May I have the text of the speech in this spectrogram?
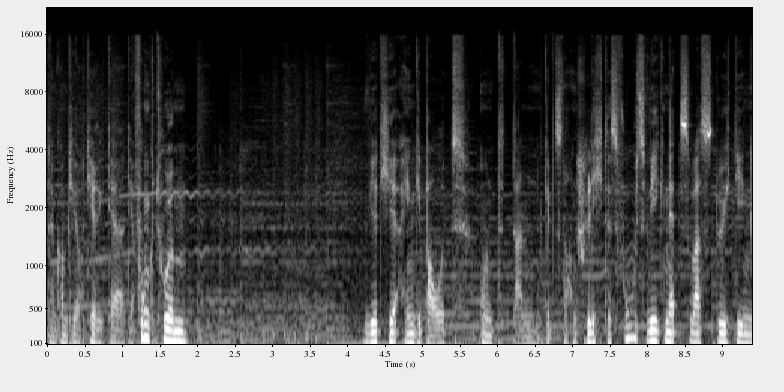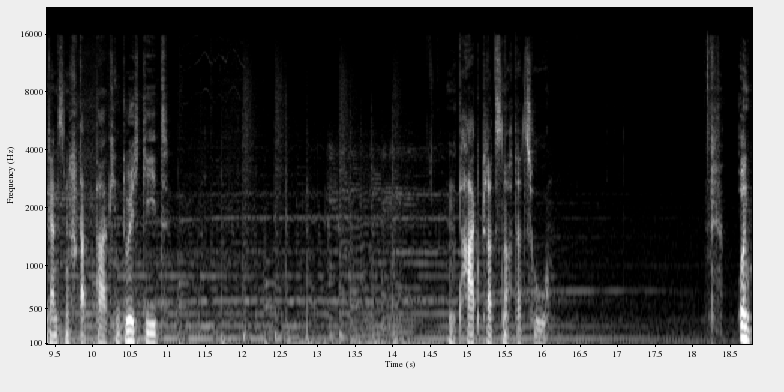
Dann kommt hier auch direkt der, der Funkturm, wird hier eingebaut und dann gibt es noch ein schlichtes Fußwegnetz, was durch den ganzen Stadtpark hindurch geht. Ein Parkplatz noch dazu. Und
